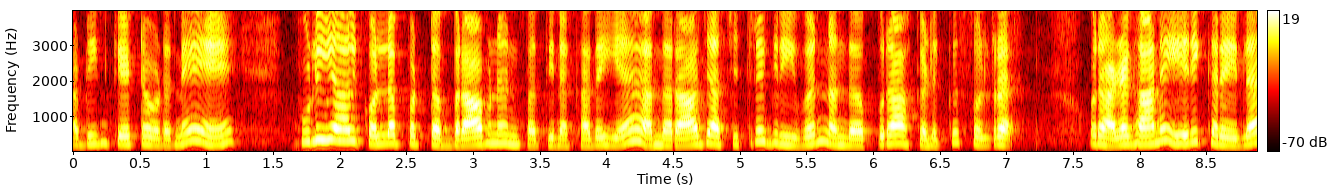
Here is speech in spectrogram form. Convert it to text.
அப்படின்னு கேட்ட உடனே புலியால் கொல்லப்பட்ட பிராமணன் பற்றின கதையை அந்த ராஜா சித்திரகிரீவன் அந்த புறாக்களுக்கு சொல்கிறார் ஒரு அழகான ஏரிக்கரையில்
